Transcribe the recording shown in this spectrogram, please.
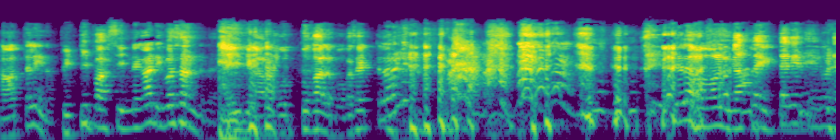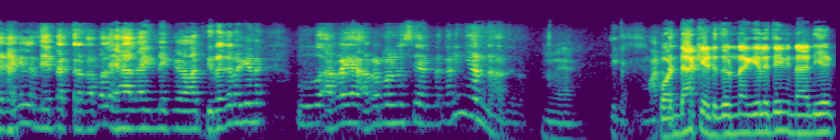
නවත්තලා ඉන්න. පිටිපස්සේ ඉන්න කාට ඉවසන්න බෑ. ඒ ඉතින් අර කොත්තු කාල බොක සෙට් වෙලානේ. කියලා හෝන් ගහලා ඉටගෙන ඒකට නැගිලා මේ පැත්තට කපලා එහා ලයින් එක තිර කරගෙන ඌ අර අර මිනිස්සු යන්න කලින් යන්න හදනවා. පොඩ්ඩක් එඩ දුන්නා කියලා ඉතින් විනාඩියක්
